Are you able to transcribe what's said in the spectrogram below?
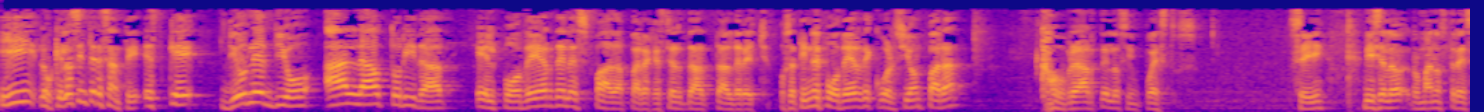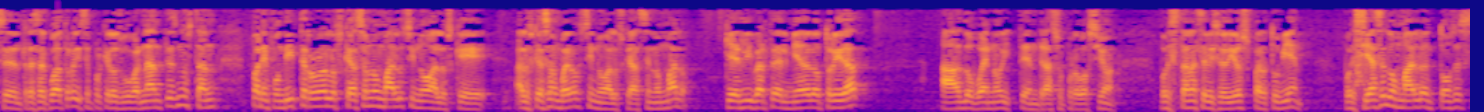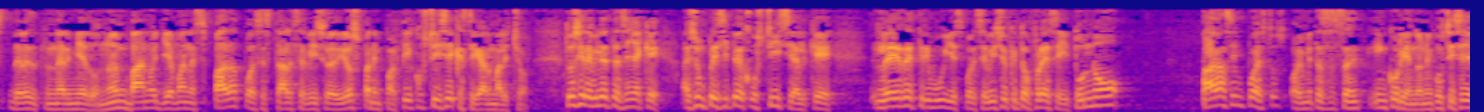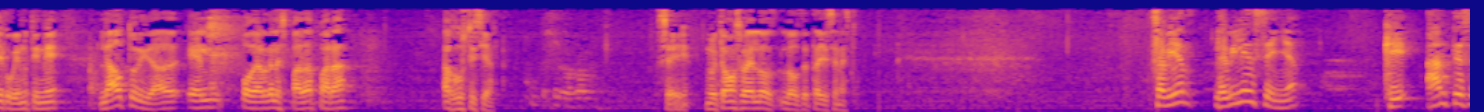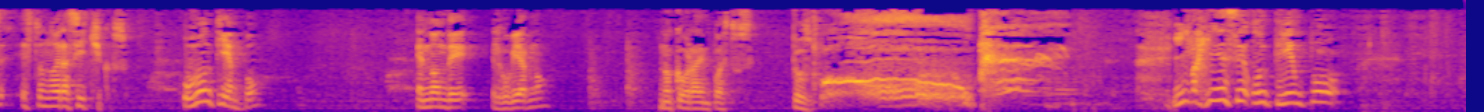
Y lo que lo hace interesante es que Dios le dio a la autoridad el poder de la espada para ejercer tal, derecho. O sea, tiene el poder de coerción para cobrarte los impuestos. ¿Sí? Dice Romanos 13, del 3 al 4, dice, porque los gobernantes no están para infundir terror a los que hacen lo malo, sino a los que, a los que hacen lo bueno, sino a los que hacen lo malo. ¿Quieres librarte del miedo de la autoridad? Haz lo bueno y tendrás su aprobación. Pues están al servicio de Dios para tu bien. Pues si haces lo malo, entonces debes de tener miedo. No en vano llevan la espada, pues está al servicio de Dios para impartir justicia y castigar al malhechor. Entonces, si la Biblia te enseña que es un principio de justicia el que le retribuyes por el servicio que te ofrece y tú no pagas impuestos, obviamente estás incurriendo en injusticia y el gobierno tiene la autoridad, el poder de la espada para ajusticiar. Sí, ahorita vamos a ver los, los detalles en esto. ¿Sabían? La Biblia enseña que antes esto no era así, chicos. Hubo un tiempo en donde el gobierno no cobraba impuestos. Imagínense un tiempo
